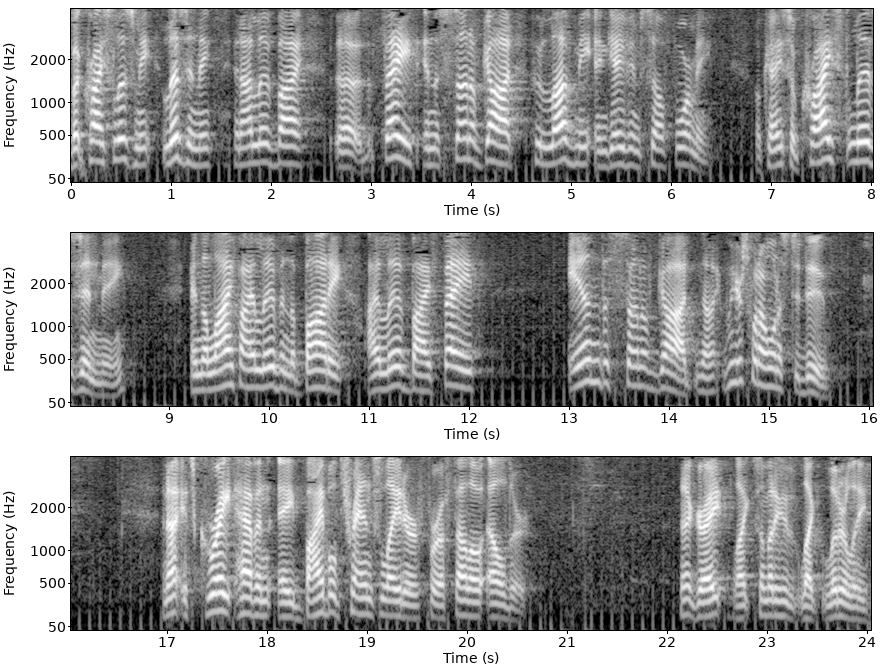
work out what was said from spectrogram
but Christ lives me lives in me, and I live by uh, faith in the Son of God who loved me and gave himself for me. Okay? So Christ lives in me, and the life I live in the body, I live by faith in the Son of God. Now, here's what I want us to do. And it's great having a Bible translator for a fellow elder. Isn't that great? Like somebody who, like, literally,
